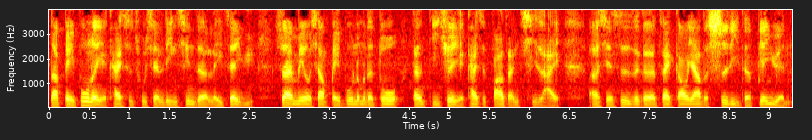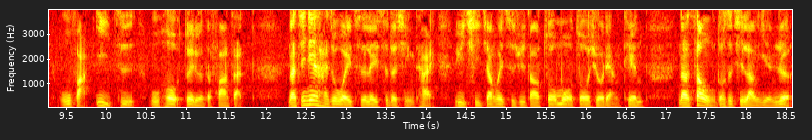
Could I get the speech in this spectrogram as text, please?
那北部呢也开始出现零星的雷阵雨，虽然没有像北部那么的多，但的确也开始发展起来，呃，显示这个在高压的势力的边缘无法抑制午后对流的发展。那今天还是维持类似的形态，预期将会持续到周末周休两天。那上午都是晴朗炎热，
